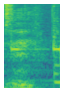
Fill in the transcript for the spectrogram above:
Mm.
